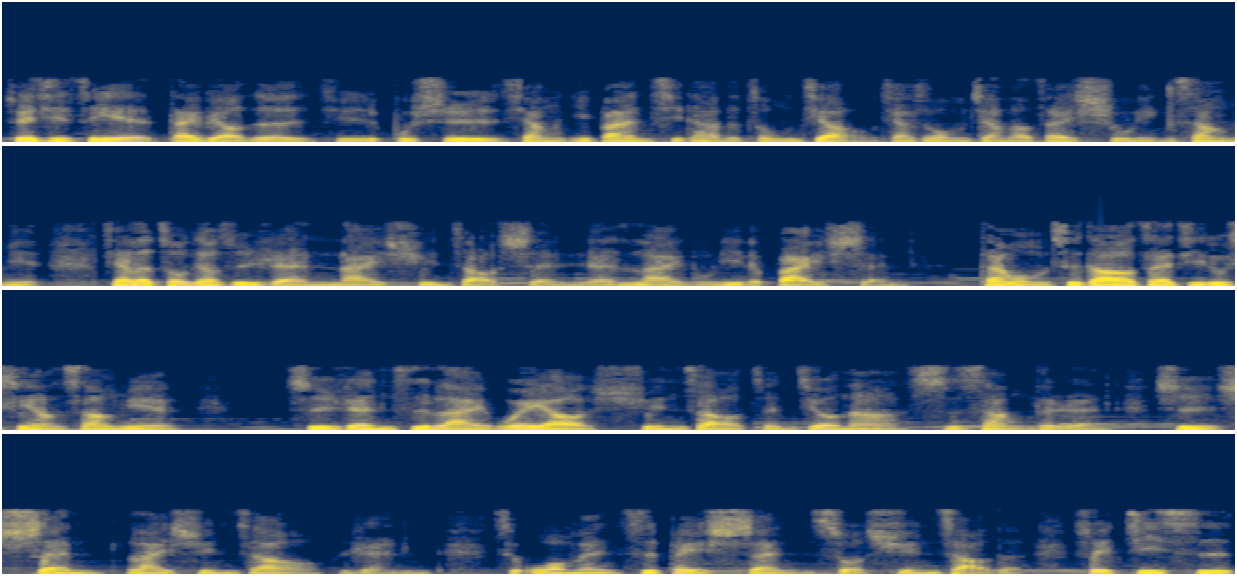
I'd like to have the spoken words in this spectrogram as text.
所以其实这也代表着，其实不是像一般其他的宗教。假设我们讲到在属灵上面，其他的宗教是人来寻找神，人来努力的拜神，但我们知道在基督信仰上面。是人子来为要寻找拯救那世上的人，是神来寻找人，是我们是被神所寻找的，所以祭司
